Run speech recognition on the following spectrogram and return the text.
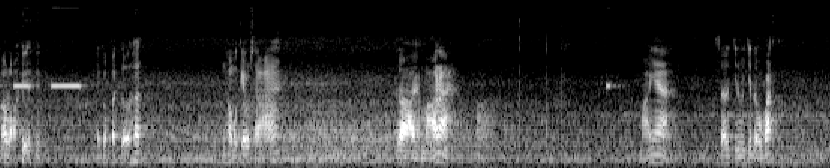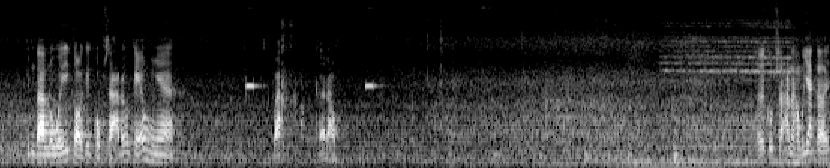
Báo lỗi. Hay công tắt cửa hết. Nó không có kéo xả. Rồi, mở nè. Mở nha. Sau đó chỉnh về chế độ vắt? Chúng ta lưu ý coi cái cục xả nó có kéo không nha vắt khởi động Ê, cục xả này không có dắt rồi.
